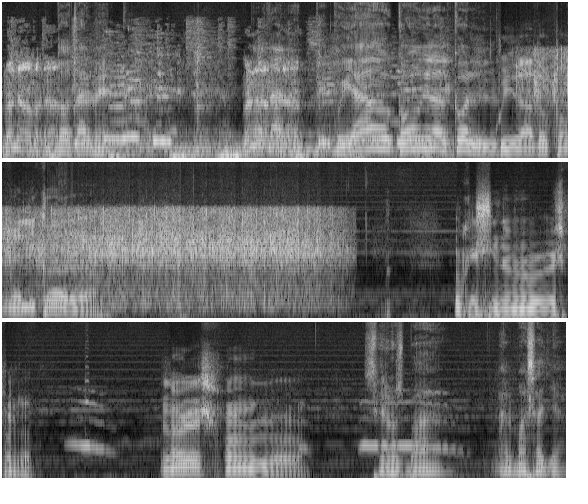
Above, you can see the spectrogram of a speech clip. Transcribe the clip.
Totalmente. Totalmente. Cuidado con el alcohol. Cuidado con el licor. Porque si no, no respondo. No respondo. Se nos va al más allá.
